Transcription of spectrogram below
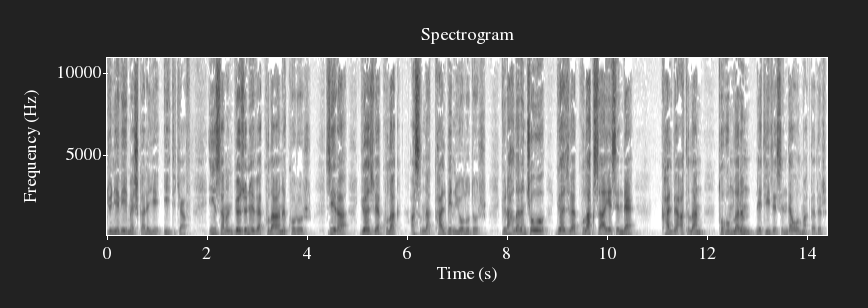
dünyevi meşgaleyi itikaf. İnsanın gözünü ve kulağını korur. Zira göz ve kulak aslında kalbin yoludur. Günahların çoğu göz ve kulak sayesinde kalbe atılan tohumların neticesinde olmaktadır.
